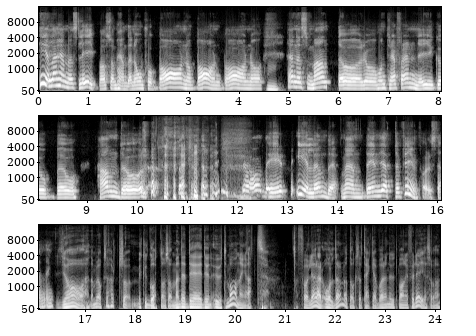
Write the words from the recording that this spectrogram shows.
hela hennes liv, vad som händer när hon får barn och barnbarn och Mm. hennes man dör och hon träffar en ny gubbe och han dör. ja, det är elände, men det är en jättefin föreställning. Ja, de har också hört så mycket gott om så. Men det, det, det är en utmaning att följa det här åldrandet också, tänker jag. Var det en utmaning för dig? Så?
